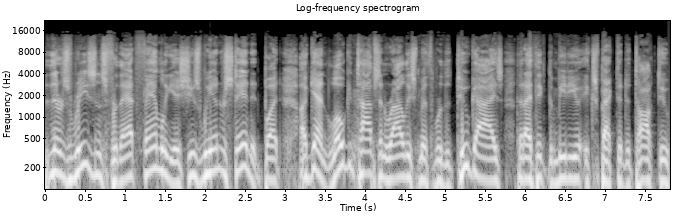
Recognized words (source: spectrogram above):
There's reasons for that, family issues. We understand it. But again, Logan Thompson and Riley Smith were the two guys that I think the media expected to talk to.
